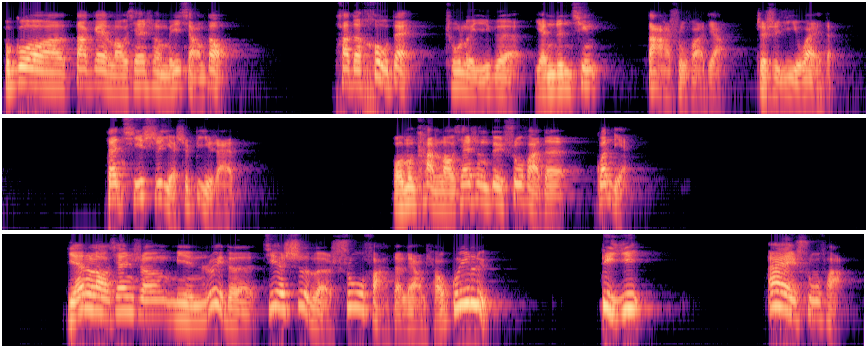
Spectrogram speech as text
不过，大概老先生没想到，他的后代出了一个颜真卿，大书法家，这是意外的，但其实也是必然。我们看老先生对书法的观点，严老先生敏锐的揭示了书法的两条规律：第一，爱书法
